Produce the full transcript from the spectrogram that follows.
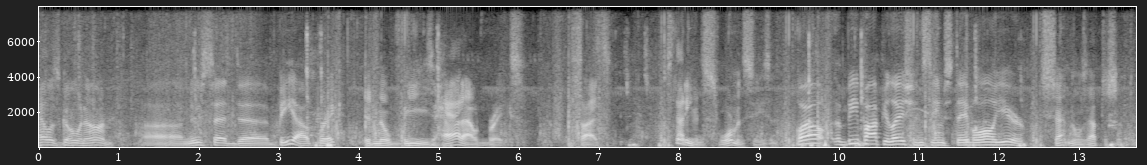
hell is going on? Uh, news said uh, bee outbreak. Didn't know bees had outbreaks. Besides, it's not even swarming season. Well, the bee population seems stable all year. Sentinel's up to something.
